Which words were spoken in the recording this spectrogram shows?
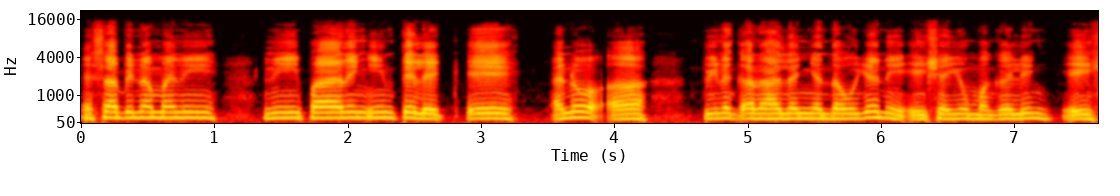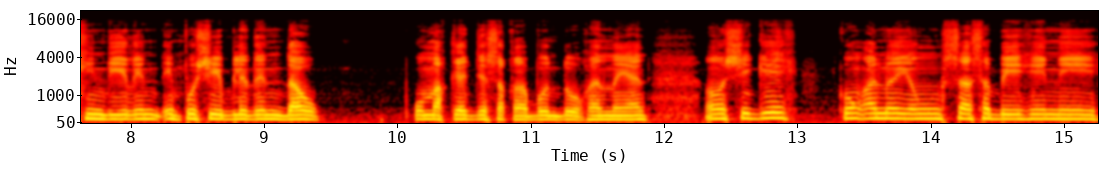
eh sabi naman ni ni paring intellect, eh, ano, ah, uh, pinag-aralan niya daw yan eh. Eh, siya yung magaling. Eh, hindi rin, imposible rin daw umakyat niya sa kabundukan na yan. O, sige, kung ano yung sasabihin ni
